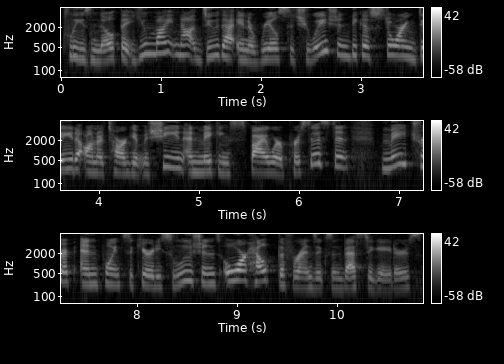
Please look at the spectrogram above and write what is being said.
Please note that you might not do that in a real situation because storing data on a target machine and making spyware persistent may trip endpoint security solutions or help the forensics investigators.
